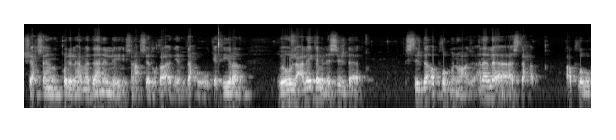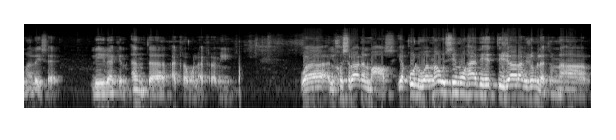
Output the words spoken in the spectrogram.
الشيخ حسين قل الهمدان اللي سمع سيد القائد يمدحه كثيرا يقول عليك بالاستجداء استجداء أطلب منه عز أنا لا أستحق. أطلب ما ليس لي لكن أنت أكرم الأكرمين. والخسران المعاصي. يقول وموسم هذه التجارة جملة النهار.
